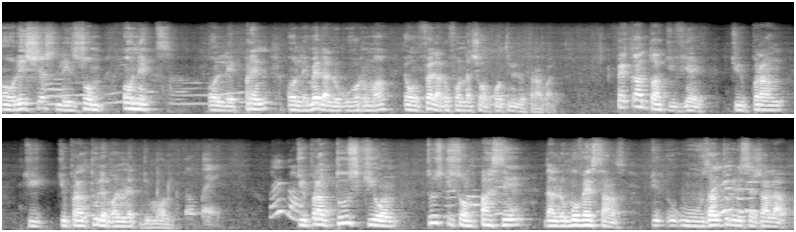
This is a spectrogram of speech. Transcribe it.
On recherche les hommes honnêtes. On les prend, on les met dans le gouvernement et on fait la refondation, on continue le travail. Mais quand toi tu viens, tu prends, tu, tu prends tous les malhonnêtes du monde. Tu prends tous qui ont, tous qui sont passés dans le mauvais sens. Tu, vous vous entourez de ces gens-là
